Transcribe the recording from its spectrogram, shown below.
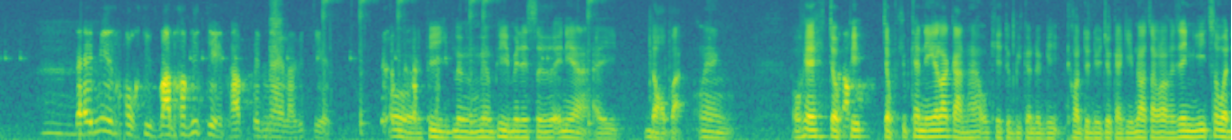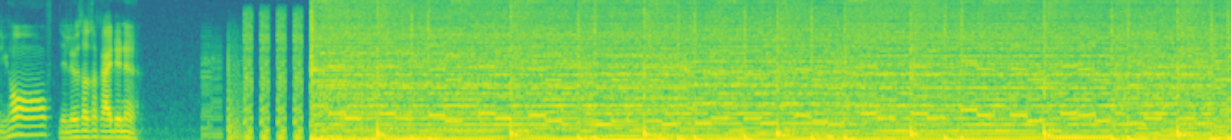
ได้มีดหกสิบวันครับพี่เกตครับเป็นไงล่ะพี่เกตโอ้ยพี่เรื่องเรื่องพี่ไม่ได้ซื้อไอเนี่ยไอดอปอะแม่ง โอเค จบคลิปจบคลิปแค่นี้แล้วกันนะโอเค to be continue เจอกันคกิปหน้าสำหรับเช่นนี้สวัสดีฮอฟอย่าลืมซับสไคร้ด้วยเนอะ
